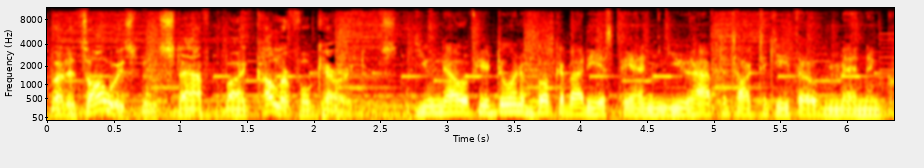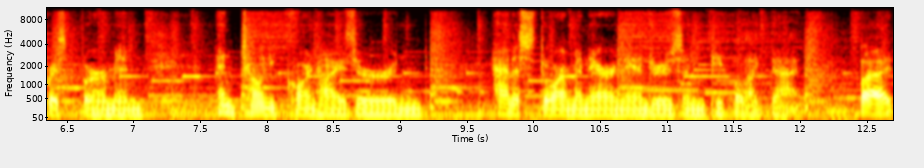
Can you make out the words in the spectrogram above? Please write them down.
but it's always been staffed by colorful characters. You know, if you're doing a book about ESPN, you have to talk to Keith Olbermann and Chris Berman and Tony Kornheiser and Hannah Storm and Erin Andrews and people like that. But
